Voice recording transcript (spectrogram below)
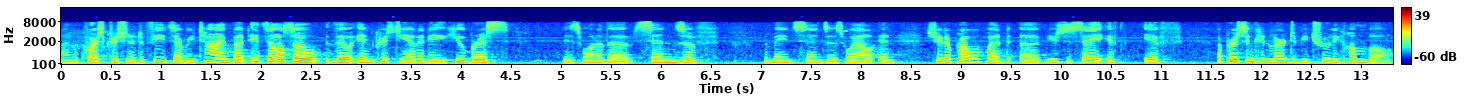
And of course, Krishna defeats every time, but it's also the, in Christianity, hubris is one of the sins of the main sins as well. And Srila Prabhupada uh, used to say, if if a person can learn to be truly humble,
